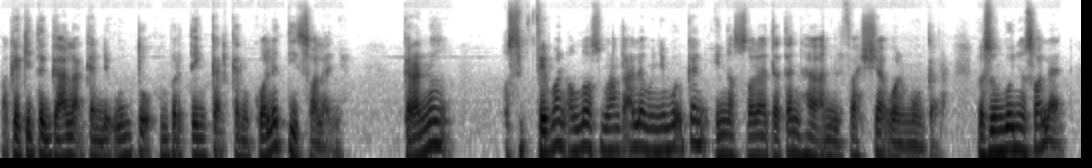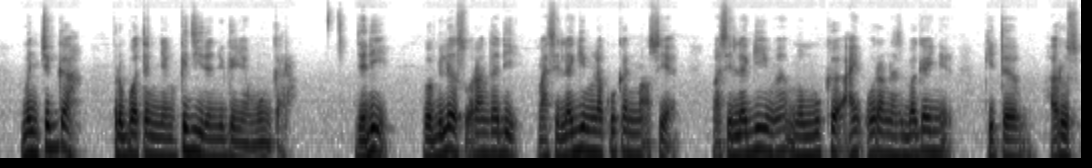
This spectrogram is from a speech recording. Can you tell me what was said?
maka kita galakkan dia untuk mempertingkatkan kualiti solatnya. Kerana firman Allah SWT menyebutkan inna salata tanha anil fahsya wal munkar. Sesungguhnya solat mencegah perbuatan yang keji dan juga yang munkar. Jadi, apabila seorang tadi masih lagi melakukan maksiat, masih lagi membuka aib orang dan sebagainya, kita harus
